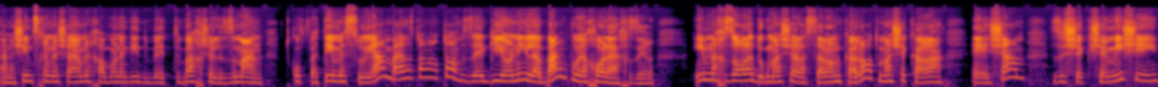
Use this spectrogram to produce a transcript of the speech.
אנשים צריכים לשלם לך, בוא נגיד, בטווח של זמן תקופתי מסוים, ואז אתה אומר, טוב, זה הגיוני לבנק והוא יכול להחזיר. אם נחזור לדוגמה של הסלון כלות, מה שקרה אה, שם, זה שכשמישהי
